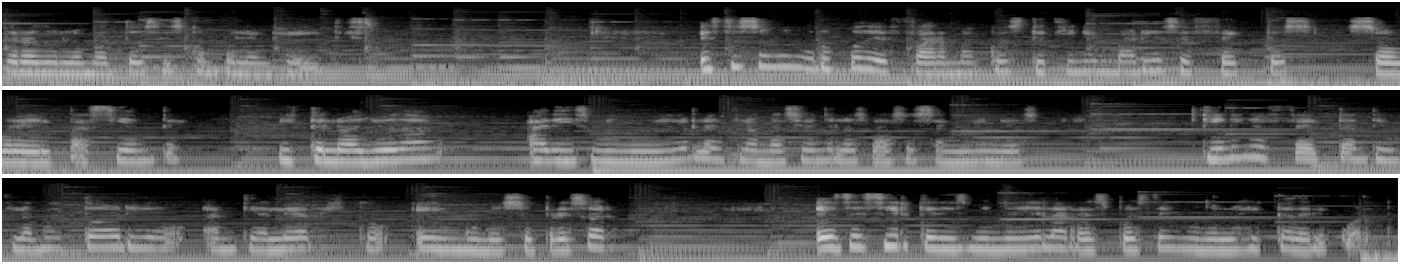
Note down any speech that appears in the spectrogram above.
granulomatosis con poliangitis. Estos son un grupo de fármacos que tienen varios efectos sobre el paciente y que lo ayudan a disminuir la inflamación de los vasos sanguíneos. Tienen efecto antiinflamatorio, antialérgico e inmunosupresor es decir, que disminuye la respuesta inmunológica del cuerpo.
